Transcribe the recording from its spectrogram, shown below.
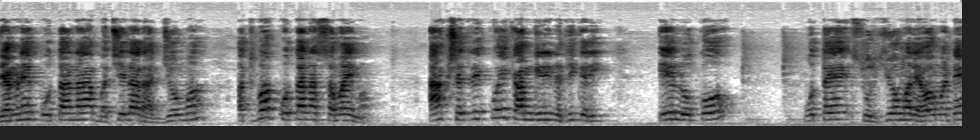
જેમણે પોતાના બચેલા રાજ્યોમાં અથવા પોતાના સમયમાં આ ક્ષેત્રે કોઈ કામગીરી નથી કરી, એ લોકો પોતે સુર્ખીઓમાં રહેવા માટે,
